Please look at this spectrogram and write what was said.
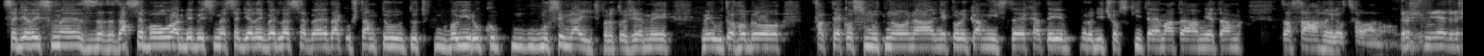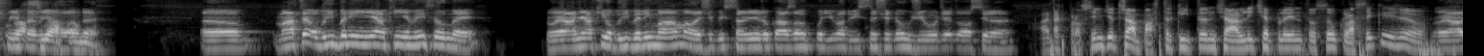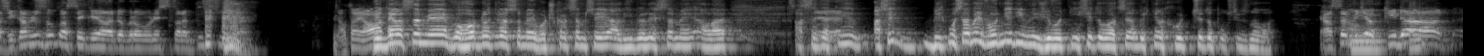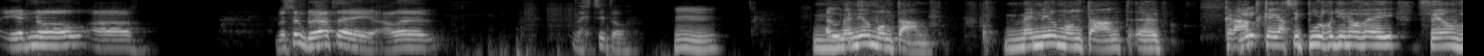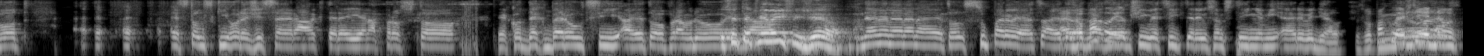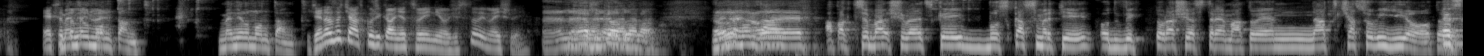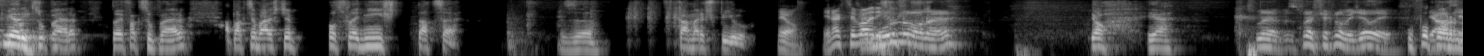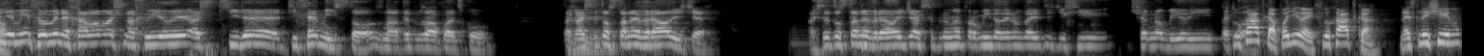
seděli jsme za sebou a kdyby jsme seděli vedle sebe, tak už tam tu, tu tvoji ruku musím najít, protože mi, mi u toho bylo fakt jako smutno na několika místech a ty rodičovský témata mě tam zasáhly docela. No. Drž mě, drž mě pevně, hlade. Uh, máte oblíbený nějaký němý filmy? No já nějaký oblíbený mám, ale že bych se na ně dokázal podívat víc než jednou v životě, to asi ne. Ale tak prosím tě, třeba Buster Keaton, Charlie Chaplin, to jsou klasiky, že jo? No já říkám, že jsou klasiky, ale dobrovolně si to nepustíme. No to jo. Viděl tak... jsem je, ohodnotil jsem je, očkrt jsem si je a líbili se mi, ale asi, taky, asi bych musel být v hodně divný životní situaci, abych měl chuť si to pustit znova. Já jsem viděl um, Kida jednou a byl jsem dojatý, ale nechci to. Hmm. Menil Montant. Menil Montant, eh, krátký, asi půlhodinový film od e, e, estonského režiséra, který je naprosto jako dechberoucí a je to opravdu... To si jedna... teď vymýšlíš, že jo? Ne, ne, ne, ne, ne, je to super věc a je to jedna z nejlepších věcí, které jsem z té němý éry viděl. Zopakuj ještě jednou, jak se Menil to Montant. Menil Montant. Že na začátku říkal něco jiného, že si to vymýšlí. Ne, ne, ne, ne, ne, ne. Ne, ale... A pak třeba švédský Boska smrti od Viktora Šestrema, to je nadčasový dílo, to je, je skvělý. Fakt super, to je fakt super. A pak třeba ještě poslední štace z Kameršpílu. Jo, jinak třeba, když... Murno, ne? Jo, je. Jsme, jsme všechno viděli. Ufo Já porno. si němý filmy nechávám až na chvíli, až přijde tiché místo, znáte tu záplecku? Tak až se to stane v realitě. Až se to stane v realitě, jak si budeme promítat jenom tady ty tichý černobílý pekla. Sluchátka, podívej, sluchátka. Neslyším,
